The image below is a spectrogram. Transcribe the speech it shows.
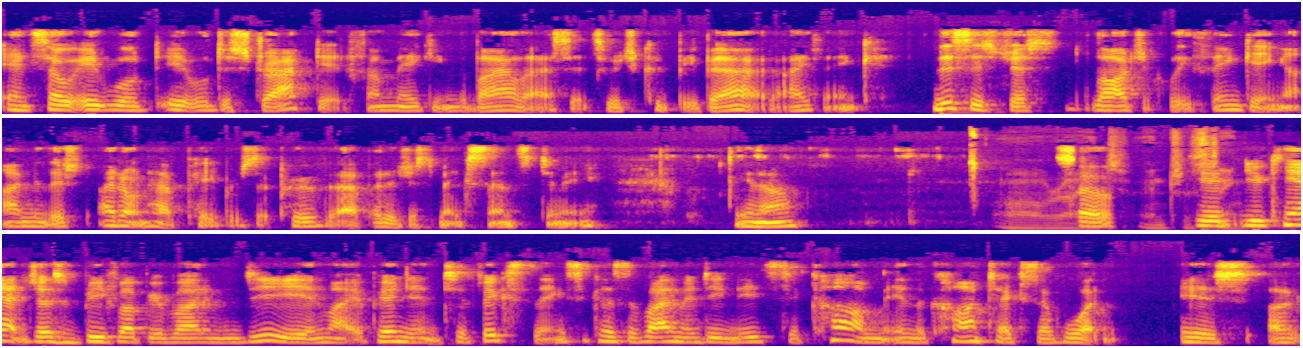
and so it will it will distract it from making the bile acids, which could be bad. I think this is just logically thinking. I mean, I don't have papers that prove that, but it just makes sense to me. You know. All right. So Interesting. You, you can't just beef up your vitamin D, in my opinion, to fix things because the vitamin D needs to come in the context of what is uh,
